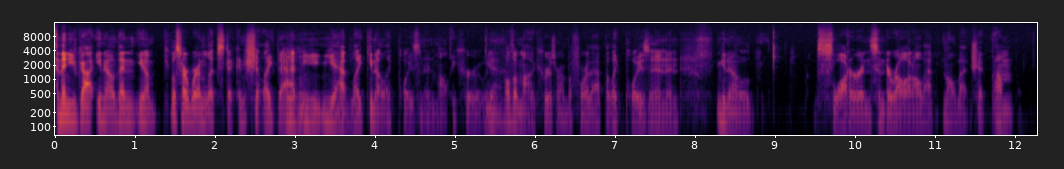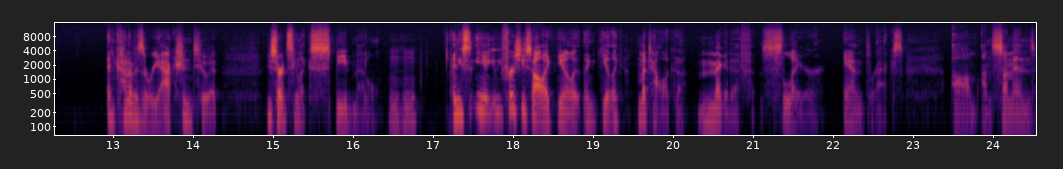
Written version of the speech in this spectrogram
And then you've got, you know, then, you know, people started wearing lipstick and shit like that. And you, you had like, you know, like Poison and Motley Crue. and- Yeah. although Motley Crue was around before that, but like Poison and, you know, Slaughter and Cinderella and all that, and all that shit. Um, and kind of as a reaction to it, you started seeing like speed metal. Mm-hmm. And you, you know, first you saw like you know like like, you know, like Metallica, Megadeth, Slayer, Anthrax. Um, on some ends,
